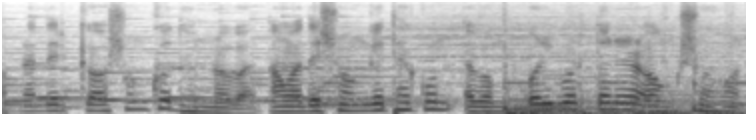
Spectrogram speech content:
আপনাদেরকে অসংখ্য ধন্যবাদ। আমাদের সঙ্গে থাকুন এবং পরিবর্তনের অংশ হন।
